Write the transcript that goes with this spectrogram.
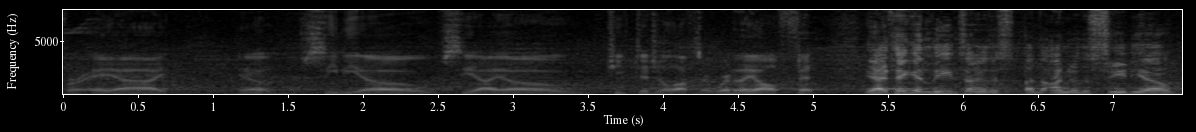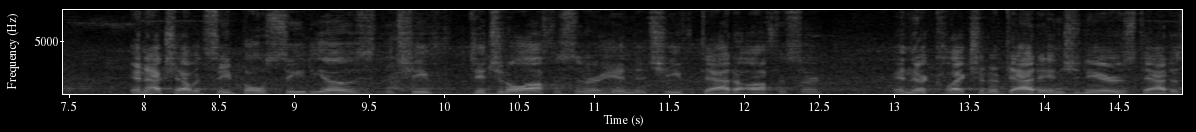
for AI? You know, CDO, CIO, Chief Digital Officer, where do they all fit? Yeah, I think it leads under the, under the CDO, and actually I would say both CDOs, the Chief Digital Officer and the Chief Data Officer, and their collection of data engineers, data,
